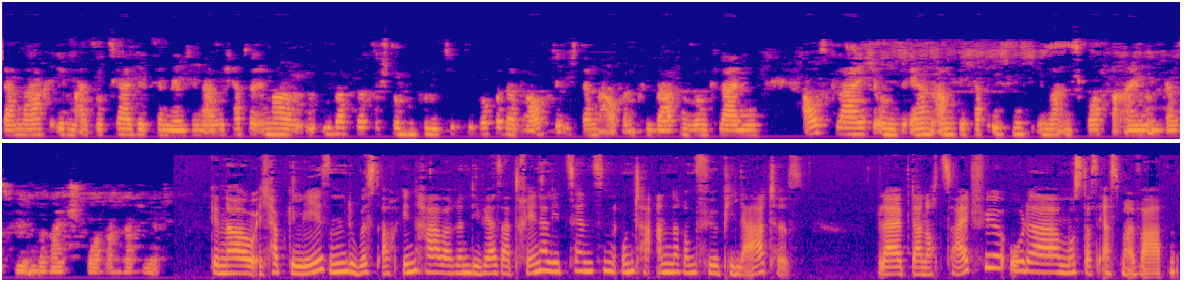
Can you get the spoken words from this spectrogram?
danach eben als Sozialdezernentin. Also ich hatte immer über 40 Stunden Politik die Woche, da brauchte ich dann auch im Privaten so einen kleinen Ausgleich und ehrenamtlich habe ich mich immer im Sportverein und ganz viel im Bereich Sport engagiert. Genau, ich habe gelesen, du bist auch Inhaberin diverser Trainerlizenzen, unter anderem für Pilates. Bleibt da noch Zeit für oder muss das erstmal warten?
